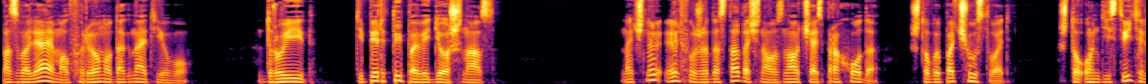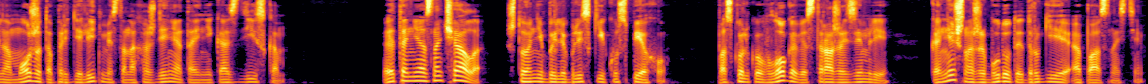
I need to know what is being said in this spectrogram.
позволяя Малфуриону догнать его. «Друид, теперь ты поведешь нас!» Ночной эльф уже достаточно узнал часть прохода, чтобы почувствовать, что он действительно может определить местонахождение тайника с диском. Это не означало, что они были близки к успеху, поскольку в логове Стражей Земли, конечно же, будут и другие опасности.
